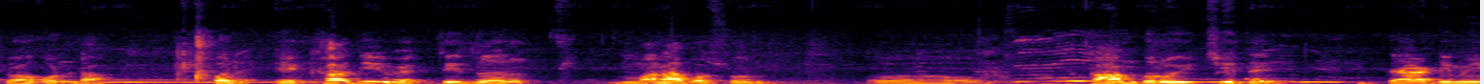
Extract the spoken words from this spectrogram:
किंवा कोणता. पण एखादी व्यक्ती जर मनापासून अ, काम करू इच्छिते. त्यासाठी मी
